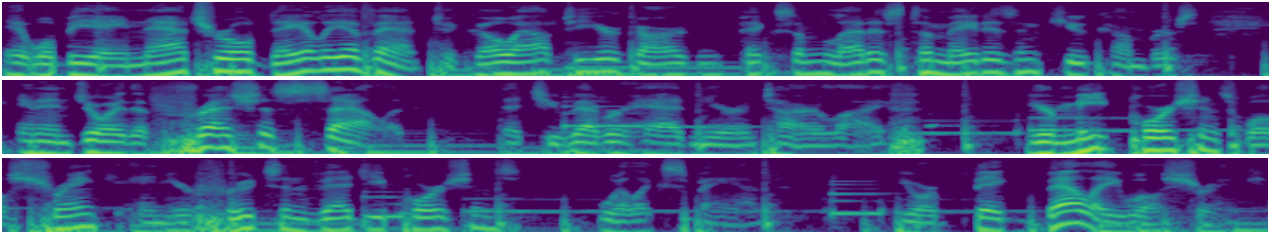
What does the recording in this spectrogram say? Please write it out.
It will be a natural daily event to go out to your garden, pick some lettuce, tomatoes, and cucumbers, and enjoy the freshest salad that you've ever had in your entire life. Your meat portions will shrink, and your fruits and veggie portions will expand. Your big belly will shrink,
